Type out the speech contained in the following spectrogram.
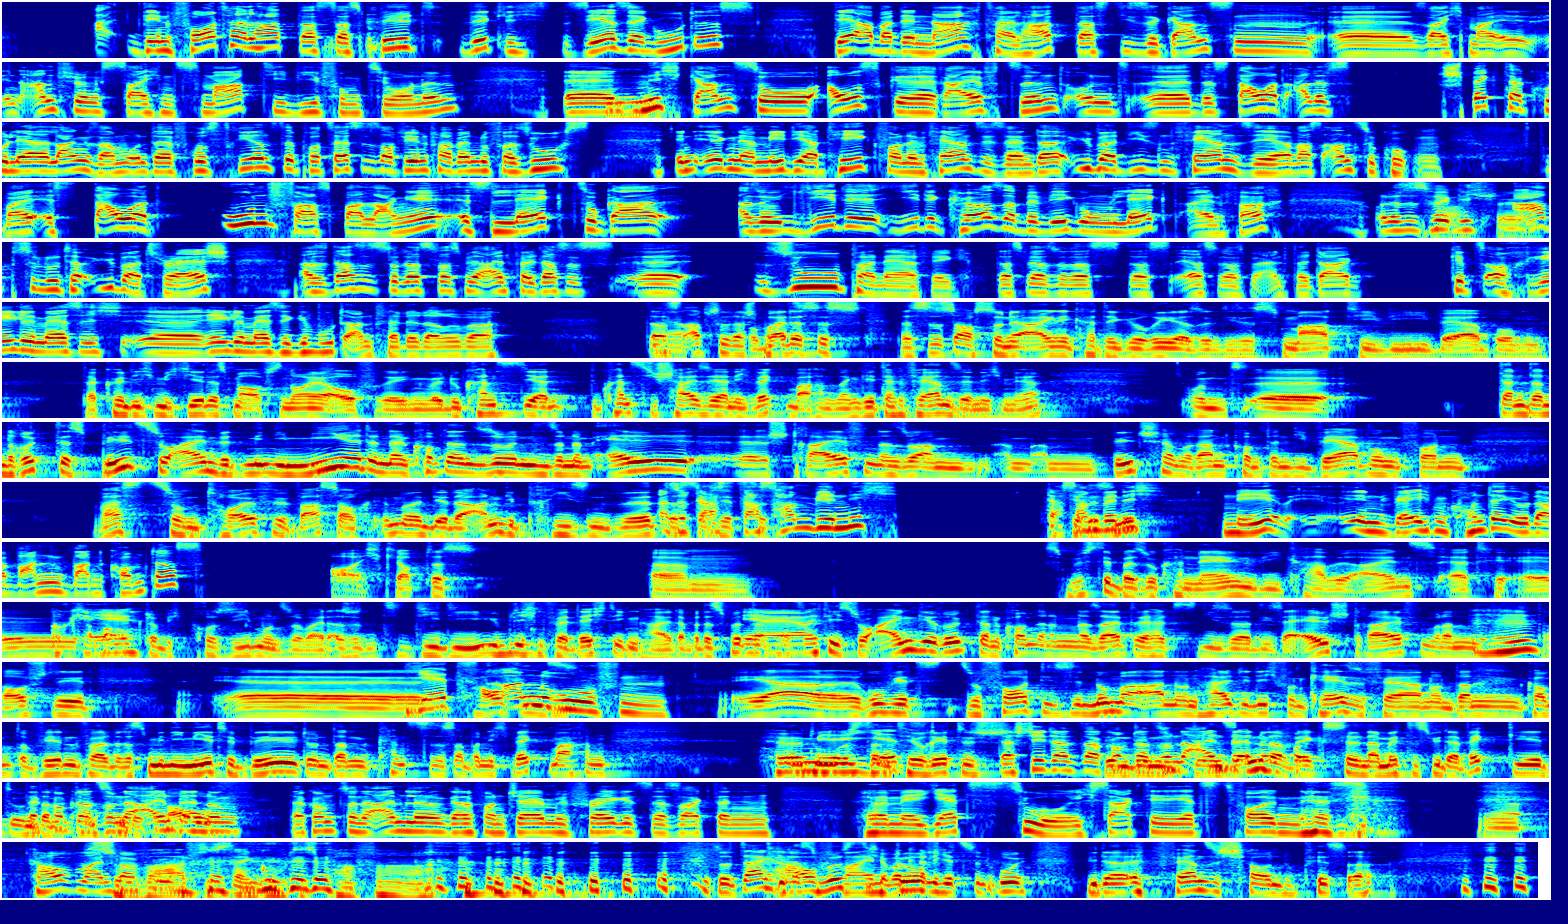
den Vorteil hat, dass das Bild wirklich sehr, sehr gut ist, der aber den Nachteil hat, dass diese ganzen, äh, sag ich mal, in Anführungszeichen Smart-TV-Funktionen äh, nicht ganz so ausgereift sind und äh, das dauert alles spektakulär langsam und der frustrierendste Prozess ist auf jeden Fall, wenn du versuchst, in irgendeiner Mediathek von einem Fernsehsender über diesen Fernseher was anzugucken. Weil es dauert unfassbar lange, es laggt sogar, also jede, jede Cursor-Bewegung laggt einfach und es ist Oh, wirklich schön. absoluter Übertrash. Also das ist so das, was mir einfällt, das ist äh, super nervig. Das wäre so das, das Erste, was mir einfällt. Da gibt's auch regelmäßig, äh, regelmäßige Wutanfälle darüber. Das ist ja. absoluter Wobei Schmutz. das ist, das ist auch so eine eigene Kategorie, also diese Smart TV Werbung. Da könnte ich mich jedes Mal aufs Neue aufregen, weil du kannst die ja, du kannst die Scheiße ja nicht wegmachen, dann geht dein Fernseher nicht mehr. Und äh, dann, dann rückt das Bild so ein, wird minimiert und dann kommt dann so in so einem L-Streifen, dann so am, am, am Bildschirmrand kommt dann die Werbung von was zum Teufel, was auch immer dir da angepriesen wird. Also das, jetzt das haben wir nicht. Das haben das wir nicht. Nee, in welchem Kontext oder wann, wann kommt das? Oh, ich glaube, das, ähm, es müsste bei so Kanälen wie Kabel 1, RTL, Okay. aber auch, glaube ich, Pro7 und so weiter, also die, die, die üblichen Verdächtigen halt, aber das wird Ja, dann ja. tatsächlich so eingerückt, dann kommt dann an der Seite halt dieser, dieser L-Streifen, wo dann draufsteht, äh, Mhm. Jetzt anrufen. Ja, ruf jetzt sofort diese Nummer an und halte dich von Käse fern und dann kommt auf jeden Fall das minimierte Bild und dann kannst du das aber nicht wegmachen. Hör und du mir musst dann jetzt. theoretisch da steht dann, da den, kommt dann so eine den, den Einblendung. Sender wechseln, damit es wieder weggeht und da dann kommt dann so eine. Einblendung. Da kommt so eine Einblendung dann von Jeremy Fragrance, der sagt dann, hör mir jetzt zu. Ich sag dir jetzt Folgendes. Ja. Kauf mein Parfüm. Sauvage ist ein gutes Parfum. so, danke, Kauf das wusste ich, aber kann Duft. ich jetzt in Ruhe wieder Fernseh schauen, du Pisser.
